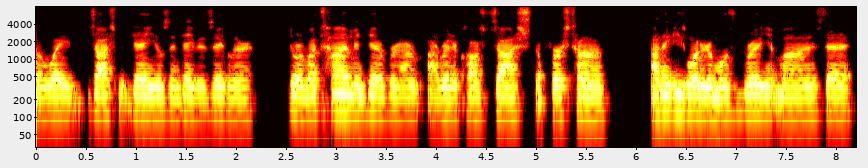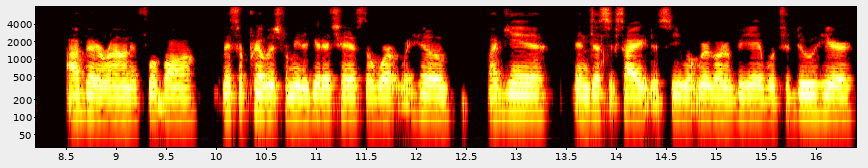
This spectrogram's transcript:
the way Josh McDaniels and David Ziegler during my time in Denver, I, I ran across Josh the first time. I think he's one of the most brilliant minds that I've been around in football. It's a privilege for me to get a chance to work with him again and just excited to see what we're going to be able to do here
